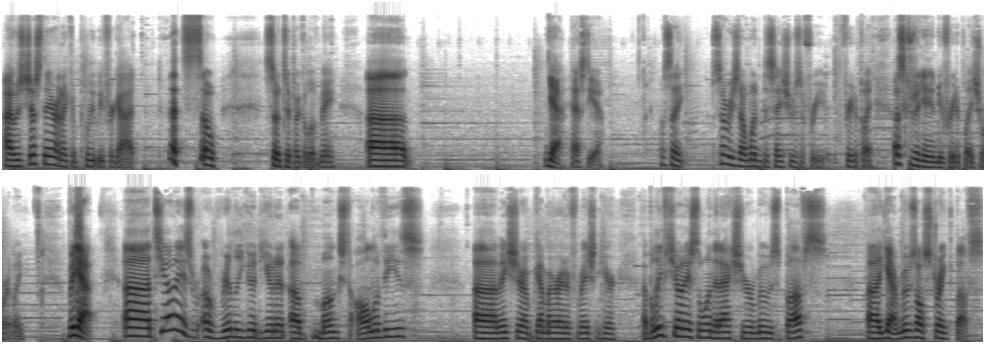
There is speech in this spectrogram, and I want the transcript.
I was just there and I completely forgot. That's so, so typical of me. Uh, yeah, Hestia. I was like, some reason I wanted to say she was a free free to play. That's because we're getting a new free to play shortly. But yeah, uh, Tione is a really good unit amongst all of these. Uh, make sure I've got my right information here. I believe Tione is the one that actually removes buffs. Uh, yeah, removes all strength buffs.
